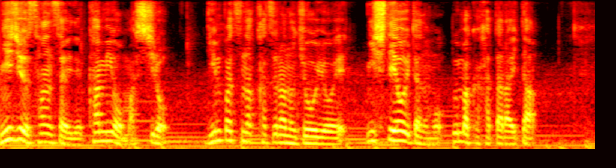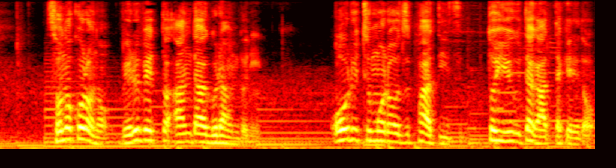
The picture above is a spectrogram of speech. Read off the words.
23歳で髪を真っ白、銀髪のカツラの常用へにしておいたのもうまく働いた。その頃のベルベット・アンダーグラウンドに、All Tomorrow's Parties という歌があったけれど、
